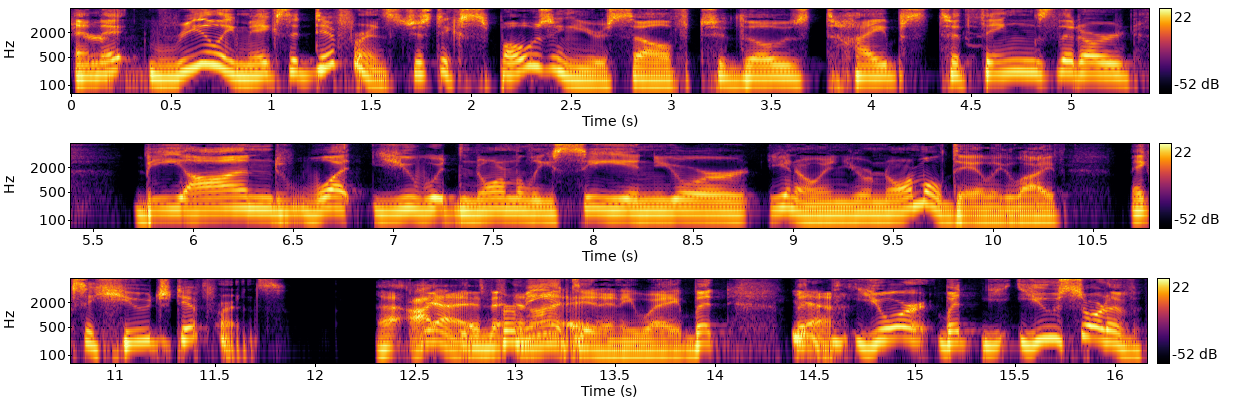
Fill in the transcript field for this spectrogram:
And it really makes a difference just exposing yourself to those types to things that are beyond what you would normally see in your, you know, in your normal daily life makes a huge difference. I, Yeah, and- for and me, I- it did anyway. But, but Yeah. your, but you sort of,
